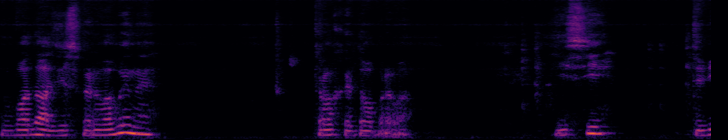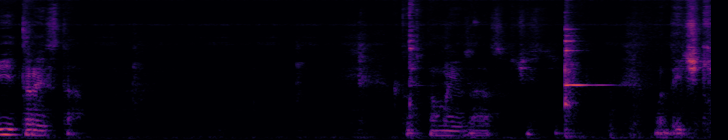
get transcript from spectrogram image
Вода зі свердловини, трохи добрива. EC 2300. Тут помию зараз в чисті водички.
